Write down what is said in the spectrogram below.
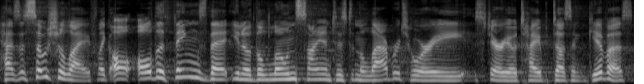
has a social life, like all, all the things that, you know, the lone scientist in the laboratory stereotype doesn't give us.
